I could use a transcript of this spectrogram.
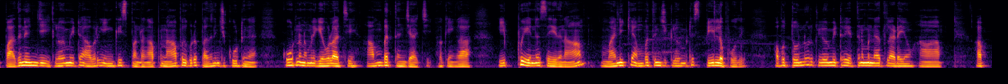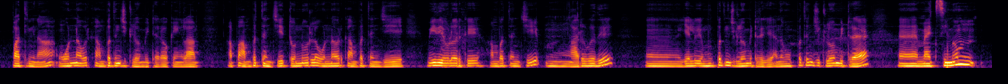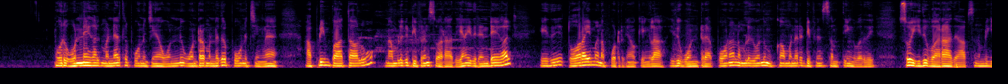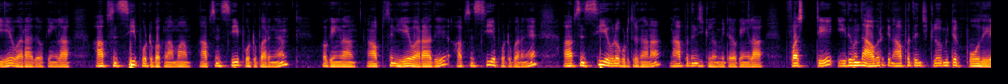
பதினஞ்சு கிலோமீட்டர் அவருக்கு இன்க்ரீஸ் பண்ணுறாங்க அப்போ நாற்பது கூட பதினஞ்சு கூட்டுங்க. கூட்டினா நம்மளுக்கு எவ்வளோ ஆச்சு? ஐம்பத்தஞ்சு ஆச்சு ஓகேங்களா? இப்போ என்ன செய்யுதுன்னா மணிக்கு ஐம்பத்தஞ்சு கிலோமீட்டர் ஸ்பீடில் போகுது. அப்போ தொண்ணூறு கிலோமீட்டர் எத்தனை மணி நேரத்தில் அடையும்? அப் பார்த்தீங்கன்னா ஒன் ஹவருக்கு ஐம்பத்தஞ்சு கிலோமீட்டர் ஓகேங்களா? அப்போ ஐம்பத்தஞ்சு தொண்ணூறில் ஒன் ஹவருக்கு ஐம்பத்தஞ்சு மீதி எவ்வளோ இருக்குது ஐம்பத்தஞ்சு அறுபது எழு முப்பத்தஞ்சு கிலோமீட்டர் இருக்குது அந்த முப்பத்தஞ்சு கிலோமீட்டரை மேக்ஸிமம் ஒரு ஒன்றே கால் மணி நேரத்தில் போகணுச்சிங்க ஒன்று ஒன்றரை மணி நேரத்தில் போகணுச்சிங்களேன் அப்படின்னு பார்த்தாலும் நம்மளுக்கு டிஃப்ரென்ஸ் வராது. ஏன்னா இது ரெண்டே கால் இது தோராயமாக நான் போட்டிருக்கேன் ஓகேங்களா இது ஒன்றரை. போனால் நம்மளுக்கு வந்து முக்கால் மணி நேரம் டிஃப்ரென்ஸ் சம்திங் வருது. ஸோ இது வராது. ஆப்ஷன் நம்மளுக்கு ஏ வராது ஓகேங்களா ஆப்ஷன் சி போட்டு பார்க்கலாமா? ஆப்ஷன் சி போட்டு பாருங்கள் ஓகேங்களா? ஆப்ஷன் ஏ வராது. ஆப்ஷன் சியை போட்டு பாருங்கள் ஆப்ஷன் சி எவ்வளோ கொடுத்துருக்காங்கன்னா நாற்பத்தஞ்சு கிலோமீட்டர். ஓகேங்களா? ஃபஸ்ட்டு இது வந்து அவருக்கு நாற்பத்தஞ்சு கிலோமீட்டர் போகுது.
